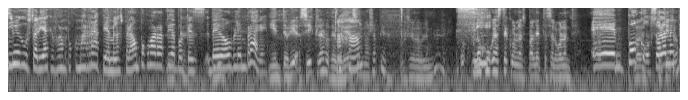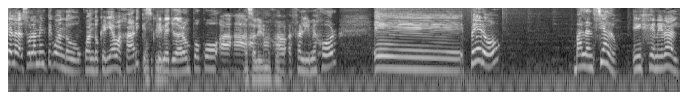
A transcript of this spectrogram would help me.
Sí me gustaría que fuera un poco más rápida. Me la esperaba un poco más rápida porque es de doble embrague. Y en teoría, sí, claro, debería Ajá. ser más rápido. Por ser doble embrague. Sí. ¿No jugaste con las paletas al volante? Eh, poco, solamente, la- solamente cuando, cuando quería bajar y que, sí- Ok. que me ayudara un poco a, A salir mejor. a- a salir mejor. Eh, pero balanceado en general.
